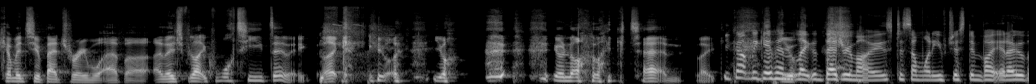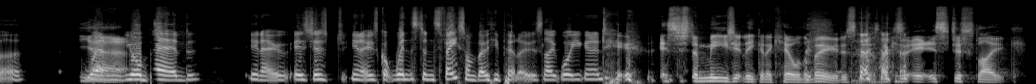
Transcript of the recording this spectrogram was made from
come into your bedroom, whatever, and they'd just be like, "What are you doing? Like, you're, you're you're not like 10 like you can't be giving you're... like the bedroom eyes to someone you've just invited over yeah. when your bed you know is just you know he's got winston's face on both your pillows like what are you going to do it's just immediately going to kill the mood isn't it it's like it's just like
